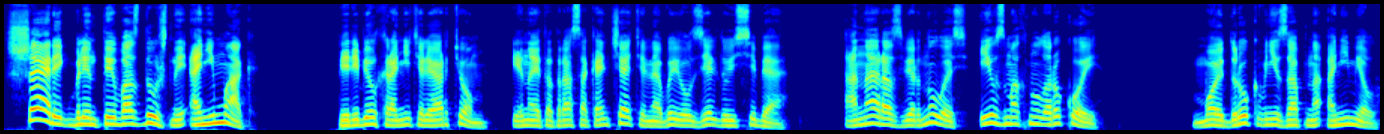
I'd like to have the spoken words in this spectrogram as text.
«Шарик, блин, ты воздушный, а не маг!» Перебил хранителя Артем и на этот раз окончательно вывел Зельду из себя. Она развернулась и взмахнула рукой. Мой друг внезапно онемел.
